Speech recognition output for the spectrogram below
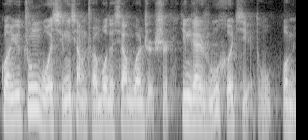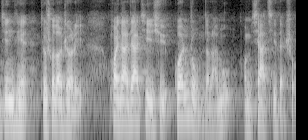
关于中国形象传播的相关指示应该如何解读？我们今天就说到这里，欢迎大家继续关注我们的栏目，我们下期再说。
